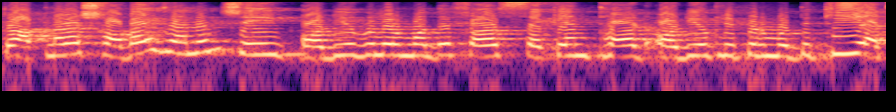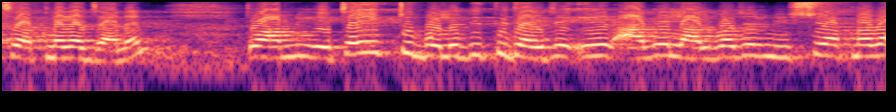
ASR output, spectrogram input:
তো আপনারা সবাই জানেন সেই অডিওগুলোর মধ্যে ফার্স্ট সেকেন্ড থার্ড অডিও ক্লিপের মধ্যে কি আছে আপনারা জানেন। তো আমি এটাই একটু বলে দিতে চাই যে, এর আগে লালবাজার নিশ্চয়ই আপনারা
